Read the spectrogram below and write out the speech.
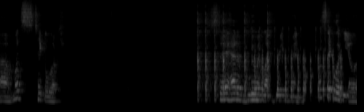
Um, let's take a look. Stay ahead of blue and let green win. Let's take a look at yellow.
